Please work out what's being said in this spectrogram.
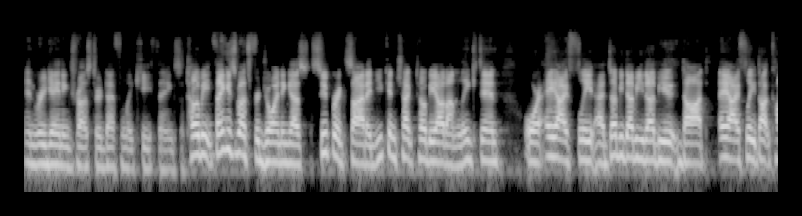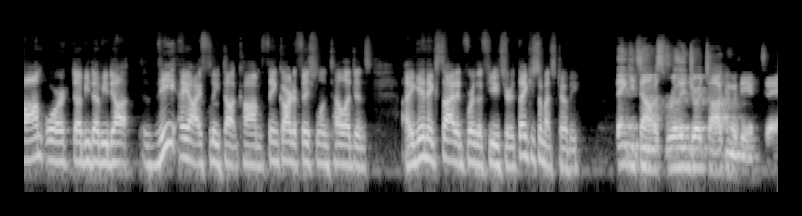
and regaining trust are definitely key things. So, Toby, thank you so much for joining us. Super excited. You can check Toby out on LinkedIn or AI Fleet at www.aifleet.com or www.theaifleet.com. Think artificial intelligence. Again, excited for the future. Thank you so much, Toby. Thank you, Thomas. Really enjoyed talking with you today.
